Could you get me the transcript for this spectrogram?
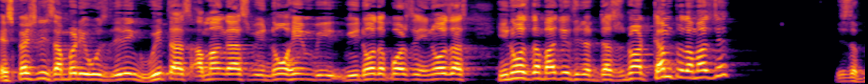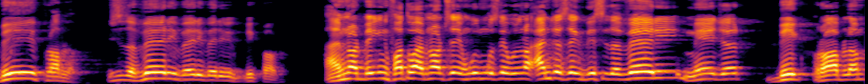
Especially somebody who's living with us, among us, we know him, we, we know the person, he knows us, he knows the masjid, he does not come to the masjid. This is a big problem. This is a very, very, very big problem. I'm not making fatwa, I'm not saying who's Muslim, who's not. I'm just saying this is a very major, big problem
